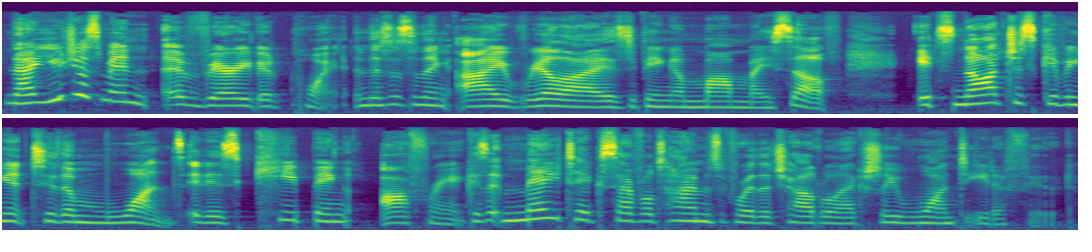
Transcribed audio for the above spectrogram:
Now, you just made a very good point, and this is something I realized being a mom myself. It's not just giving it to them once, it is keeping offering it because it may take several times before the child will actually want to eat a food.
